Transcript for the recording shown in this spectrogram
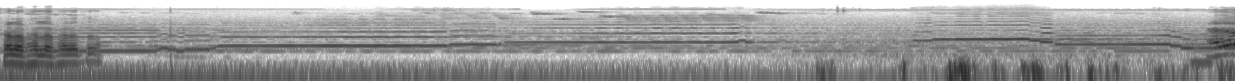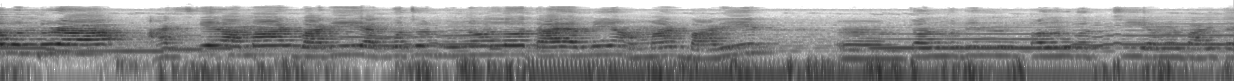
ফেলো ফেলো ফেলো তো। জন্মদিন পালন করছি আমার বাড়িতে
